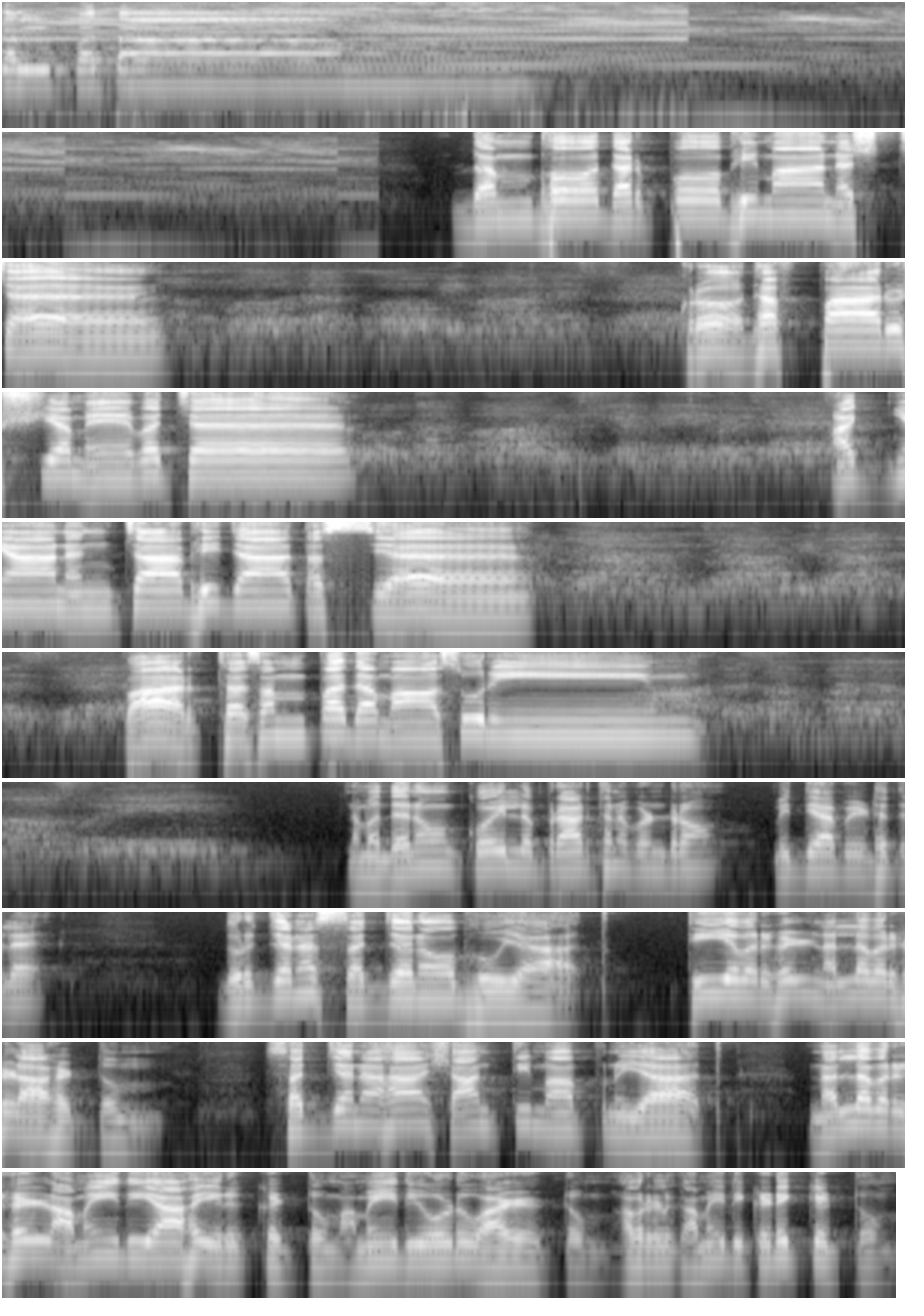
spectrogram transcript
कल्पता दम्भो दर्पोऽभिमानश्च क्रोधः पारुष्यमेव च अज्ञानञ्चाभिजातस्य पार्थसम्पदमासुरीम्। நம்ம தினமும் கோயிலில் பிரார்த்தனை பண்ணுறோம் வித்யாபீடத்தில். துர்ஜன சஜ்ஜனோ பூயாத். தீயவர்கள் நல்லவர்களாகட்டும். சஜ்ஜனஹா சாந்தி மாப்னுயாத். நல்லவர்கள் அமைதியாக இருக்கட்டும் அமைதியோடு வாழட்டும் அவர்களுக்கு அமைதி கிடைக்கட்டும்.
